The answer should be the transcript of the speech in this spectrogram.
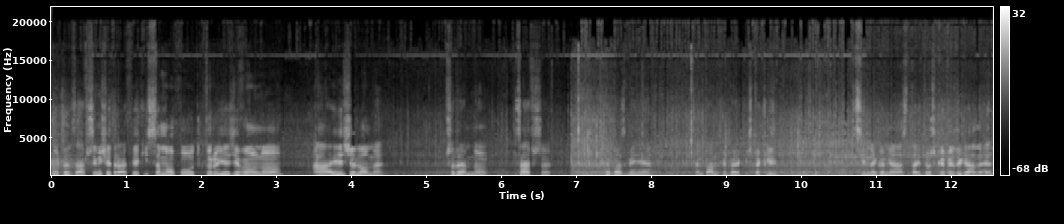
Kurde, zawsze mi się trafi jakiś samochód, który jedzie wolno, a jest zielone przede mną. Zawsze. Chyba zmienię. Ten pan chyba jakiś taki z innego miasta i troszkę wydygany.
